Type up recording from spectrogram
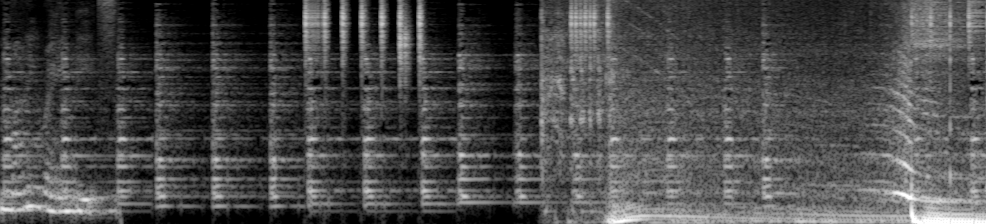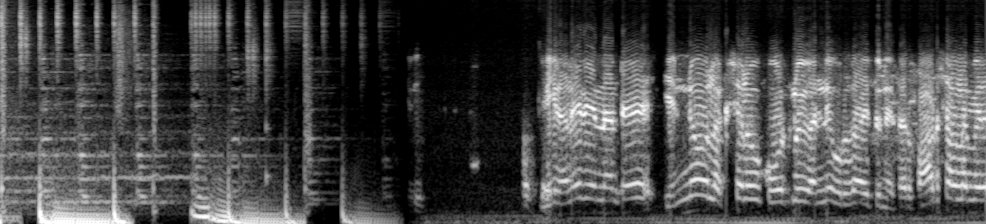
Money Rain Beats. నేను అనేది ఏంటంటే ఎన్నో లక్షలు కోట్లు ఇవన్నీ వృధా అవుతున్నాయి సార్. పాఠశాలల మీద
